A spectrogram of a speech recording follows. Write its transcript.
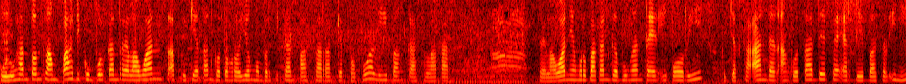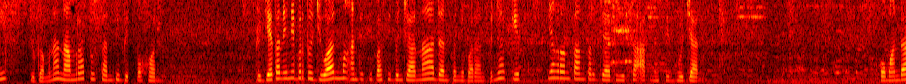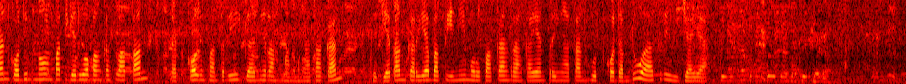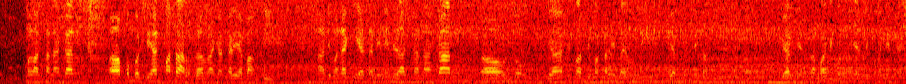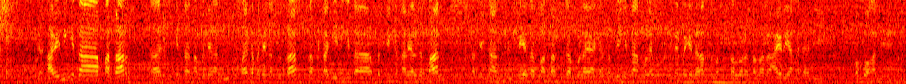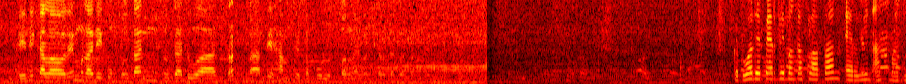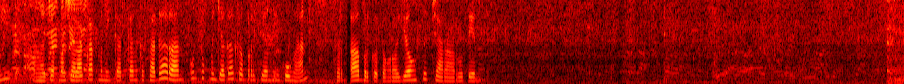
Puluhan ton sampah dikumpulkan relawan saat kegiatan gotong royong membersihkan pasar rakyat Topuali, Bangka Selatan. Relawan yang merupakan gabungan TNI Polri, Kejaksaan dan anggota DPRD Basel ini juga menanam ratusan bibit pohon. Kegiatan ini bertujuan mengantisipasi bencana dan penyebaran penyakit yang rentan terjadi saat musim hujan. Komandan Kodim 0432 Bangka Selatan, Letkol Infanteri Gani Rahman mengatakan, kegiatan karya bakti ini merupakan rangkaian peringatan HUT Kodam 2 Sriwijaya. Melaksanakan uh, pembersihan pasar dalam rangka karya bakti, nah, di mana kegiatan ini dilaksanakan uh, untuk ya situasi pasar kita ini biar bersih, biar apa lingkungannya lingkungannya Hari ini kita pasar, uh, kita sampai dengan selesai sampai dengan tuntas, tapi pagi ini kita bersihkan area depan. Nanti saat kegiatan pasar sudah mulai akan sepi, kita mulai membersihkan bagian dalam termasuk saluran-saluran air yang ada di pembuangan ini. Ini kalau ini mulai dikumpulkan sudah dua truk, berarti hampir 10 ton lah kalau sudah dua truk. Ketua DPRD Bangka Selatan, Erwin Asmadi, mengajak masyarakat meningkatkan kesadaran untuk menjaga kebersihan lingkungan serta bergotong royong secara rutin.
